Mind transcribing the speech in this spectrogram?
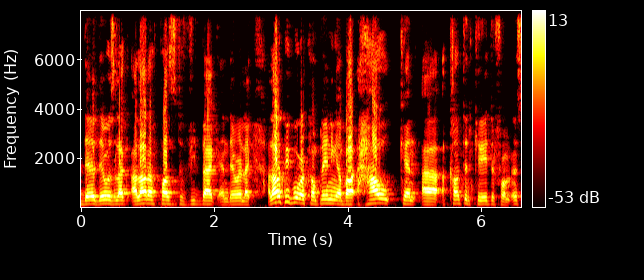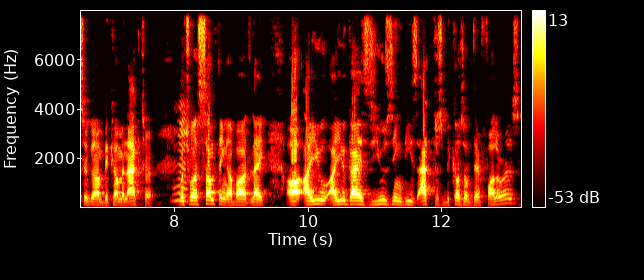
there, there was like a lot of positive feedback and there were like a lot of people were complaining about how can uh, a content creator from instagram become an actor which was something about like uh, are you are you guys using these actors because of their followers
